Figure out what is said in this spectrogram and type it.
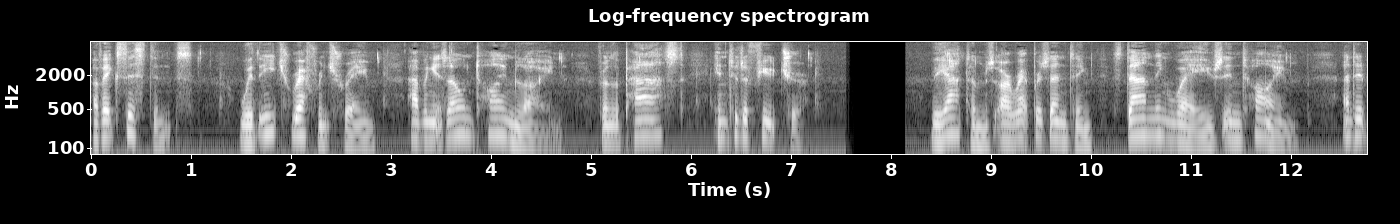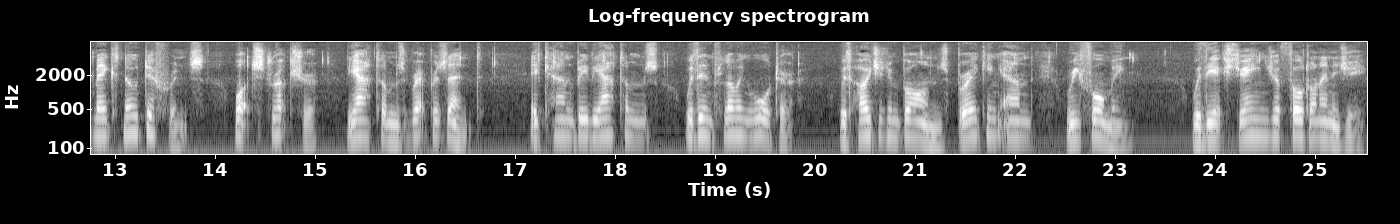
of existence, with each reference frame having its own timeline from the past into the future. The atoms are representing standing waves in time, and it makes no difference what structure the atoms represent it can be the atoms within flowing water, with hydrogen bonds breaking and reforming, with the exchange of photon energy,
